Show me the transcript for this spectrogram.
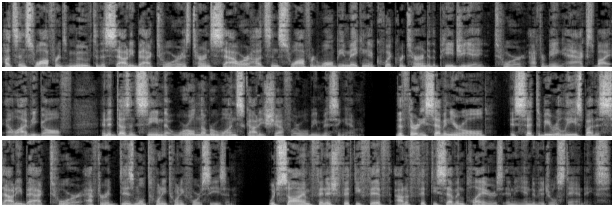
Hudson Swafford's move to the Saudi-backed tour has turned sour. Hudson Swafford won't be making a quick return to the PGA Tour after being axed by LIV Golf, and it doesn't seem that world number one Scottie Scheffler will be missing him. The 37-year-old is set to be released by the Saudi-backed tour after a dismal 2024 season, which saw him finish 55th out of 57 players in the individual standings.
